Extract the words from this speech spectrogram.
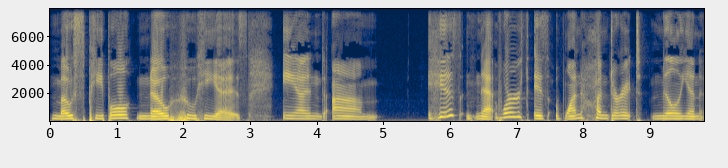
most people know who he is. And um his net worth is $100 million.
